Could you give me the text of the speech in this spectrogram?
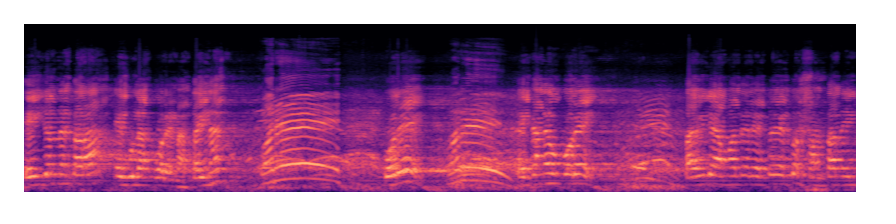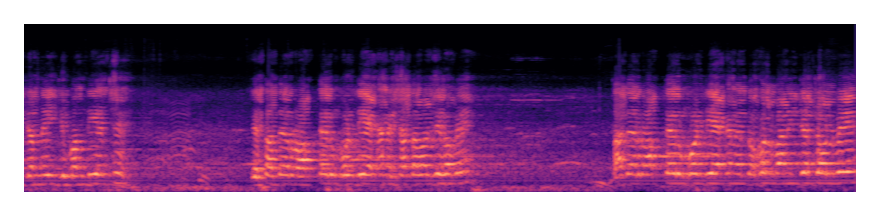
এই জন্য তারা এগুলা করে না তাই না? করে। করে? করে। এখানেও করে। তাইলে আমাদের এত এত সন্তান এই জন্যই জীবন দিয়েছে যে তাদের রক্তের উপর দিয়ে এখানে সাদাবাজি হবে। তাদের রক্তের উপর দিয়ে এখানে দখল বাণিজ্য চলবে।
